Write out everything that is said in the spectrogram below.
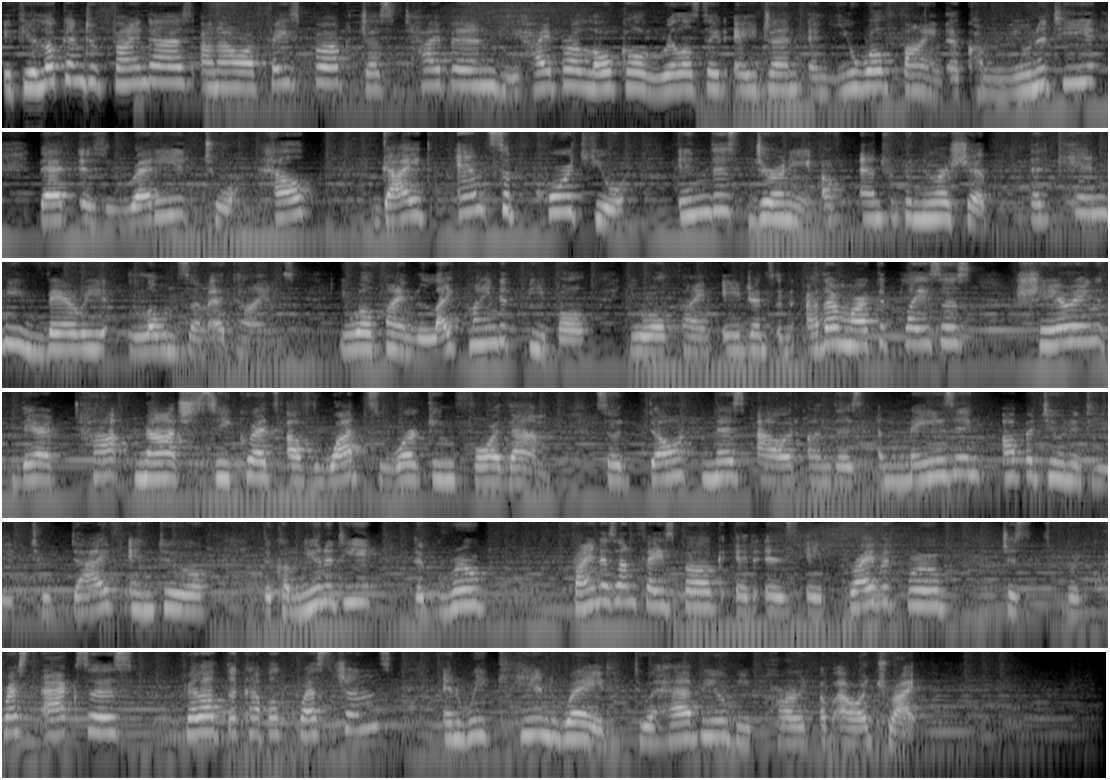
If you're looking to find us on our Facebook, just type in the Hyper Local Real Estate Agent and you will find a community that is ready to help, guide, and support you in this journey of entrepreneurship that can be very lonesome at times. You will find like minded people, you will find agents in other marketplaces sharing their top notch secrets of what's working for them. So don't miss out on this amazing opportunity to dive into the community, the group. Find us on Facebook. It is a private group. Just request access, fill out a couple questions, and we can't wait to have you be part of our tribe.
